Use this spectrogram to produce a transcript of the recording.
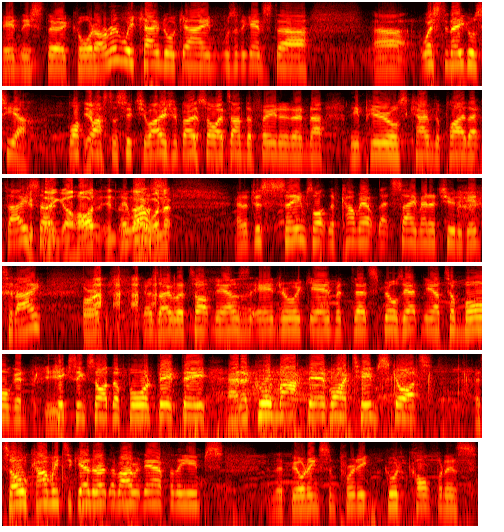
in this third quarter. I remember we came to a game, was it against uh, uh, Western Eagles here? Blockbuster situation. Both Yep. sides undefeated, and uh, the Imperials came to play that day. So 15 goal hide at the end of it the day, was. wasn't it? And it just seems like they've come out with that same attitude again today. Goes over the top now. This is Andrew again, but that spills out now to Morgan. Again. Kicks inside the forward 50, and a good mark there by Tim Scott. It's all coming together at the moment now for the Imps, and they're building some pretty good confidence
